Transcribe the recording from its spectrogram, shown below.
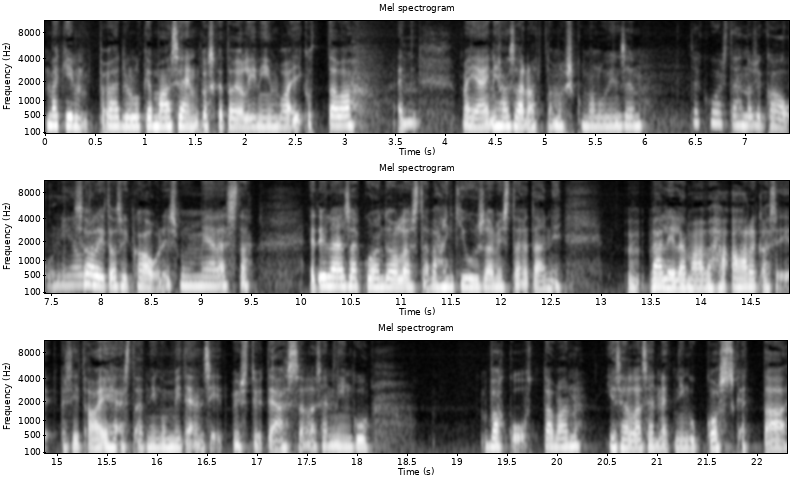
mäkin päädyin lukemaan sen, koska toi oli niin vaikuttava, että mm. mä jäin ihan sanottomaksi, kun mä luin sen. Tuo kuulostaa tosi kauniilta. Se oli tosi kaunis mun mielestä. Et yleensä kun on tuollaista vähän kiusaamista jotain, niin välillä mä oon vähän arka siitä aiheesta, että niinku miten siitä pystyy tehdä sellaisen niinku vakuuttavan ja sellaisen, että niinku koskettaa.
